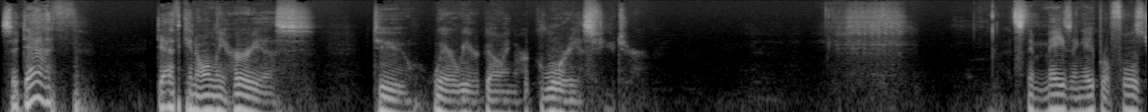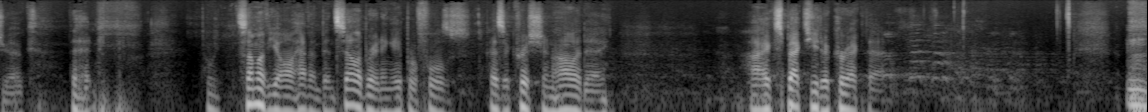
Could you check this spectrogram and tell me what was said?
So death, death can only hurry us to where we are going, our glorious future. It's the amazing April Fool's joke that some of y'all haven't been celebrating April Fool's as a Christian holiday. I expect you to correct that.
